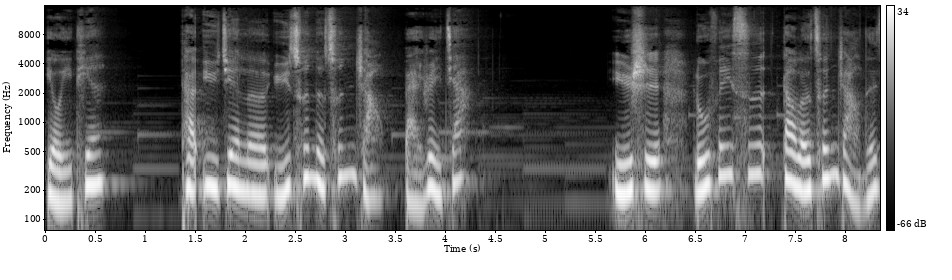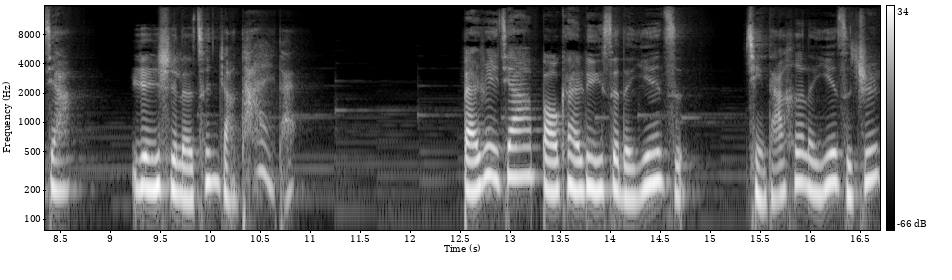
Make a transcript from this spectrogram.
有一天，他遇见了渔村的村长百瑞佳。于是，卢菲斯到了村长的家，认识了村长太太。百瑞家剥开绿色的椰子，请他喝了椰子汁。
